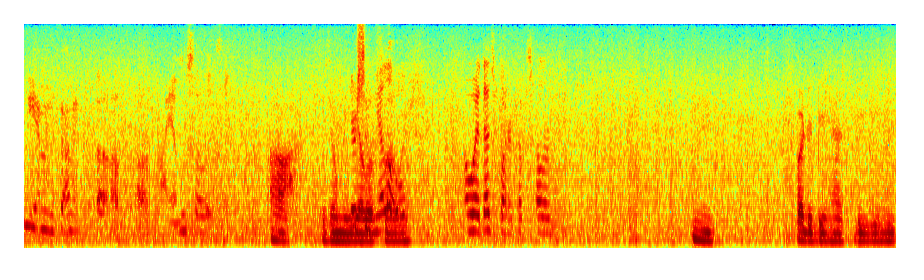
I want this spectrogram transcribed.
we haven't found a, a, a, a biome, so it's Ah, there's only There's yellow some yellow. flowers. oh wait, that's Buttercup's color. Hmm. Butterbean has to be unique.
